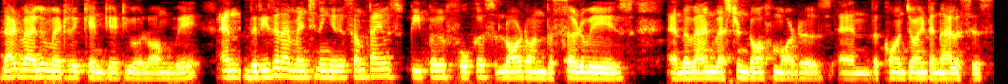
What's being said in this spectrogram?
that value metric can get you a long way. And the reason I'm mentioning it is sometimes people focus a lot on the surveys and the Van Westendorp models and the conjoint analysis,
